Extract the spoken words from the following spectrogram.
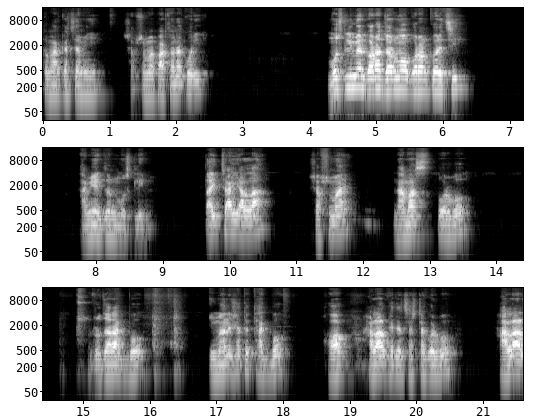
তোমার কাছে আমি সবসময় প্রার্থনা করি। মুসলিমের ঘরে জন্মগ্রহণ করেছি। আমি একজন মুসলিম। তাই চাই আল্লাহ সবসময় নামাজ পড়ব, রোজা রাখব ইমানের সাথে থাকব, হক হালাল খেতে চেষ্টা করব, হালাল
